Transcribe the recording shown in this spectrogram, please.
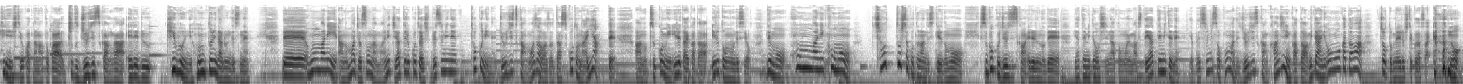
きれいにしてよかったなとかちょっと充実感が得れる気分に本当になるんですね。でほんまにあのまあじゃあそんなん毎日やってることやし別にね特にね充実感わざわざ出すことないやんってあのツッコミ入れたい方いると思うんですよ。でもほんまにこのちょっとしたことなんですけれどもすごく充実感を得れるのでやってみてほしいなと思いますでやってみてねいや別にそこまで充実感感じひんかったわみたいに思う方はちょっとメールしてください。あの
